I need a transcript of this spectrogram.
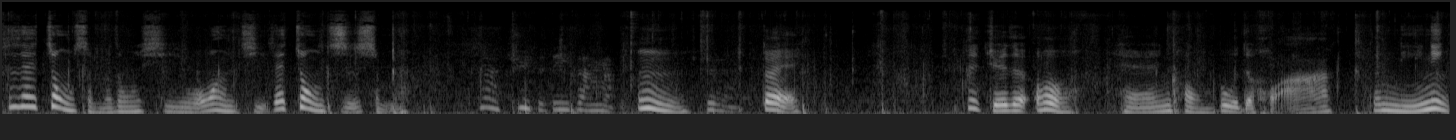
是在种什么东西？我忘记在种植什么。去的地方嘛，嗯，对，对，就觉得哦，很恐怖的滑跟泥泞，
